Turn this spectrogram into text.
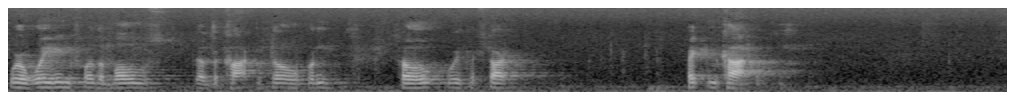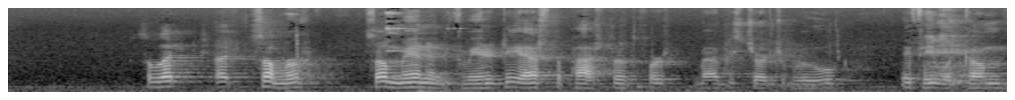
we're waiting for the bolls of the cotton to open so we could start picking cotton. So that, that summer, some men in the community asked the pastor of the First Baptist Church of Rule if he would come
